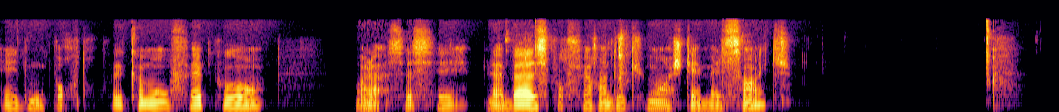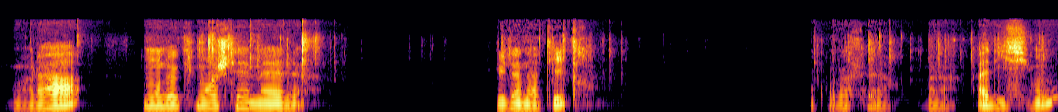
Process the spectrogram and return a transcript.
Et donc pour trouver comment on fait pour voilà, ça c'est la base pour faire un document HTML5. Voilà, mon document HTML, je lui donne un titre. Donc on va faire voilà, addition.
